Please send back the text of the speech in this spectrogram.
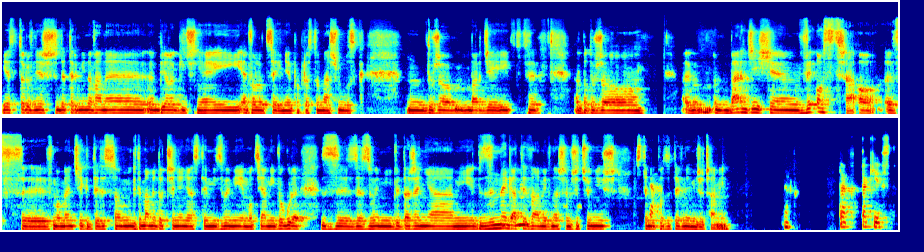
jest to również determinowane biologicznie i ewolucyjnie. Po prostu nasz mózg mm, dużo bardziej albo dużo bardziej się wyostrza o, w, w momencie, gdy, są, gdy mamy do czynienia z tymi złymi emocjami, w ogóle z, ze złymi wydarzeniami, z negatywami w naszym życiu, niż z tymi tak. pozytywnymi rzeczami. Tak, tak, tak jest.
